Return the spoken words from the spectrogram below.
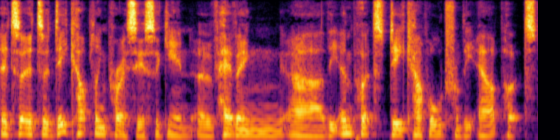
it's a, it's a decoupling process again of having uh, the inputs decoupled from the outputs.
